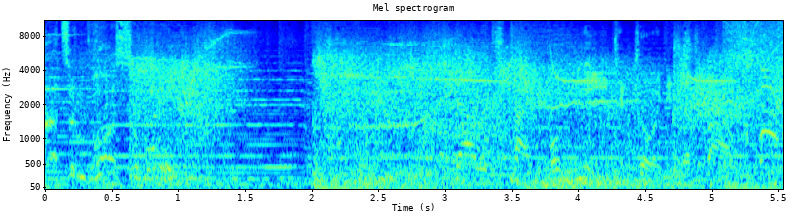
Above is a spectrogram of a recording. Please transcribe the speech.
That's impossible. Now it's time for me to join in the fun.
